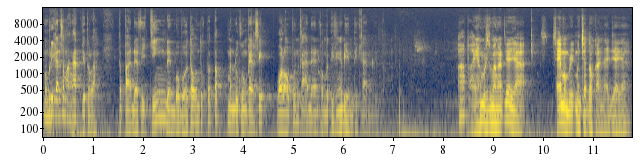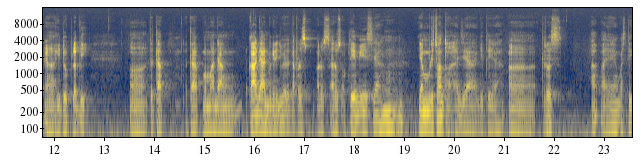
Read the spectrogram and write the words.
memberikan semangat gitulah kepada Viking dan Boboto untuk tetap mendukung Persib walaupun keadaan kompetisinya dihentikan gitu. apa ya bersemangatnya ya saya memberi mencontohkan saja ya eh, hidup lebih eh, tetap tetap memandang keadaan begini juga tetap harus harus harus optimis ya ya memberi contoh aja gitu ya Eh, terus apa ya yang pasti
